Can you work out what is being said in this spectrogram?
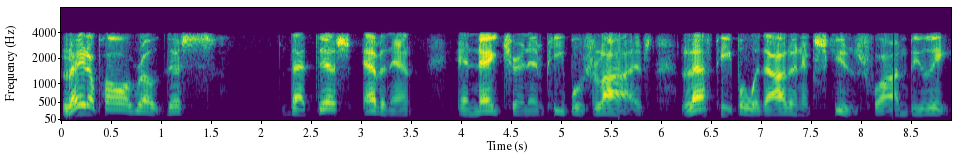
Later, Paul wrote this that this evident in nature and in people's lives left people without an excuse for unbelief.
